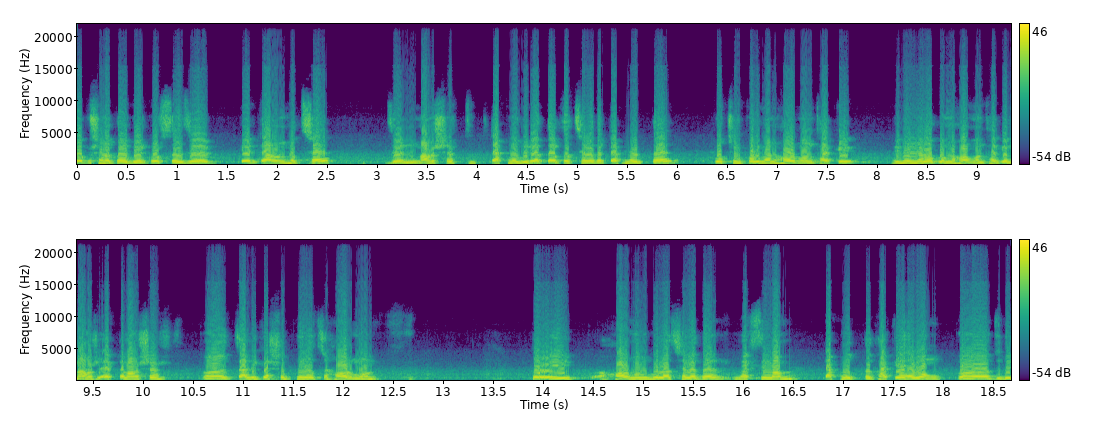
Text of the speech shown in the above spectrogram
গবেষণা করে বের করছে যে এর কারণ হচ্ছে যে মানুষের টাকনুগিরাতে অর্থাৎ ছেলেদের টাকনুতে প্রচুর পরিমাণ হরমোন থাকে বিভিন্ন রকম হরমোন থাকে। মানুষ একটা মানুষের চালিকা শক্তি হচ্ছে হরমোন। তো এই হরমোনগুলা ছেলেদের ম্যাক্সিমাম টাকনুতে থাকে এবং যদি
